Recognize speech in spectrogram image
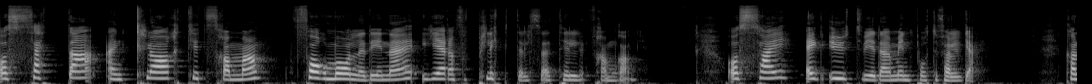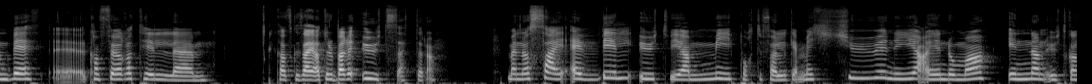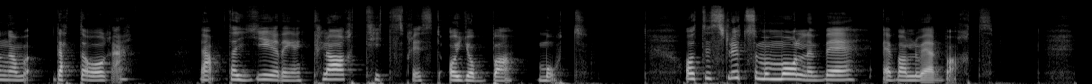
Å sette en klar tidsramme for målene dine gir en forpliktelse til fremgang. Å si 'jeg utvider min portefølje' kan, be, eh, kan føre til eh, si, at du bare utsetter det. Men å si 'jeg vil utvide min portefølje med 20 nye eiendommer innen utgangen av dette året', ja, det gir deg en klar tidsfrist å jobbe mot. Og til slutt så må målene være evaluerbart.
